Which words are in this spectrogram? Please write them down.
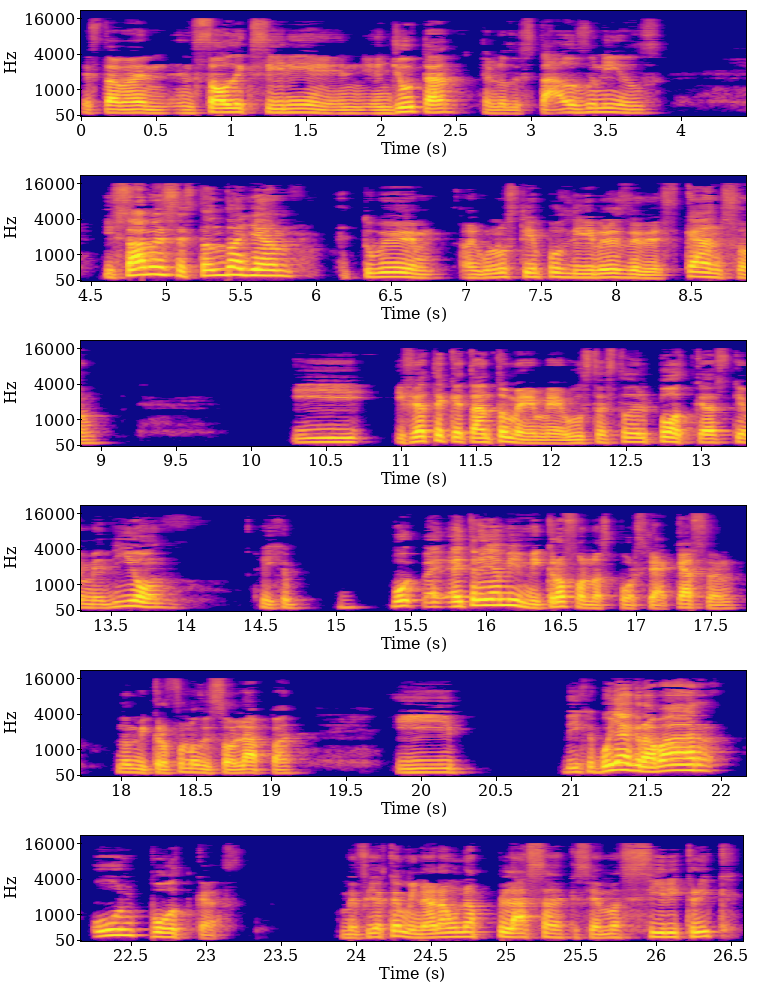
Estaba en, Salt Lake City, en, Utah, en los Estados Unidos. Y sabes, estando allá, tuve algunos tiempos libres de descanso. Y, y fíjate que tanto me, me, gusta esto del podcast que me dio. Dije, ahí traía mis micrófonos por si acaso, unos micrófonos de solapa. Y dije, voy a grabar un podcast me fui a caminar a una plaza que se llama City Creek.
